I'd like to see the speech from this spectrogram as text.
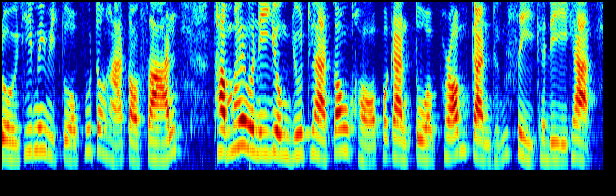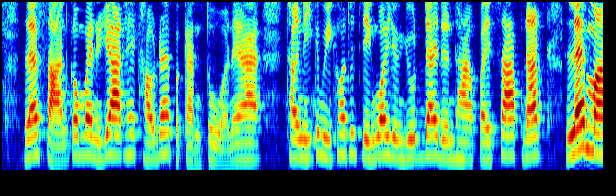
โดยที่ไม่มีตัวผู้ต้องหาต่อศาลทำให้วันนี้ยงยุทธค่ะต้องขอประกันตัวพร้อมกันถึง 4 คดีค่ะ และศาลก็ไม่อนุญาตให้เขาได้ประกันตัวนะคะทางนี้ก็มีข้อเท็จจริงว่ายงยุทธได้เดินทางไปทราบนัด และมา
